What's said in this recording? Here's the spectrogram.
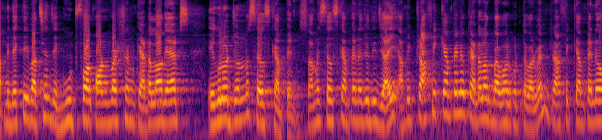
আপনি দেখতেই পাচ্ছেন যে good for conversion catalogue ads এগুলোর জন্য সেলস ক্যাম্পেইন সো আমি সেলস ক্যাম্পেইনে যদি যাই, আপনি ট্রাফিক ক্যাম্পেইনেও ক্যাটালগ ব্যবহার করতে পারবেন। ট্রাফিক ক্যাম্পেইনেও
